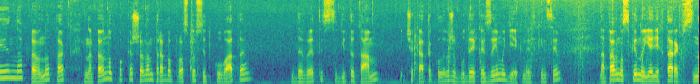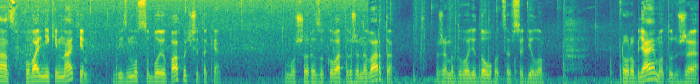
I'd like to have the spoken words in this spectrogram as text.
напевно так. Напевно, поки що нам треба просто слідкувати, дивитись, сидіти там і чекати, коли вже буде якась взаємодія кінець кінців. Напевно, скину я ліхтарик в нас в ховальній кімнаті. Візьму з собою пахоч чи таке. Тому що ризикувати вже не варто. Вже ми доволі довго це все діло проробляємо. Тут вже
